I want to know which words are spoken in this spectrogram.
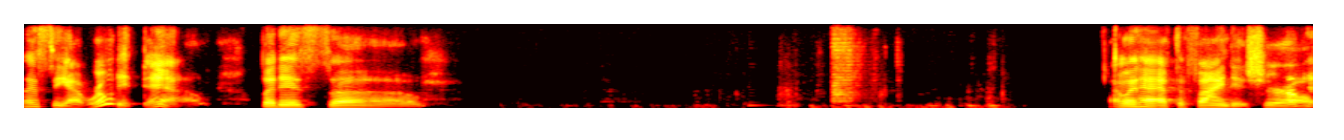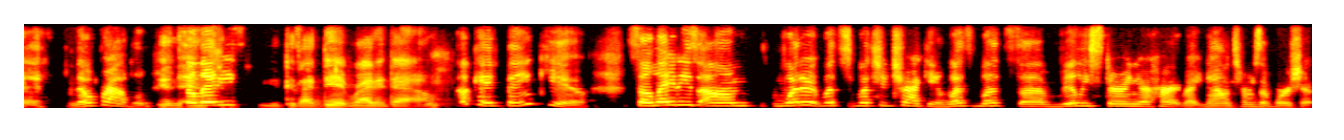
let's see, I wrote it down, but it's, uh, I would have to find it, Cheryl. Okay, no problem. So, ladies, because I did write it down. Okay, thank you. So, ladies, um, what are what's what you tracking? What's what's uh, really stirring your heart right now in terms of worship?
